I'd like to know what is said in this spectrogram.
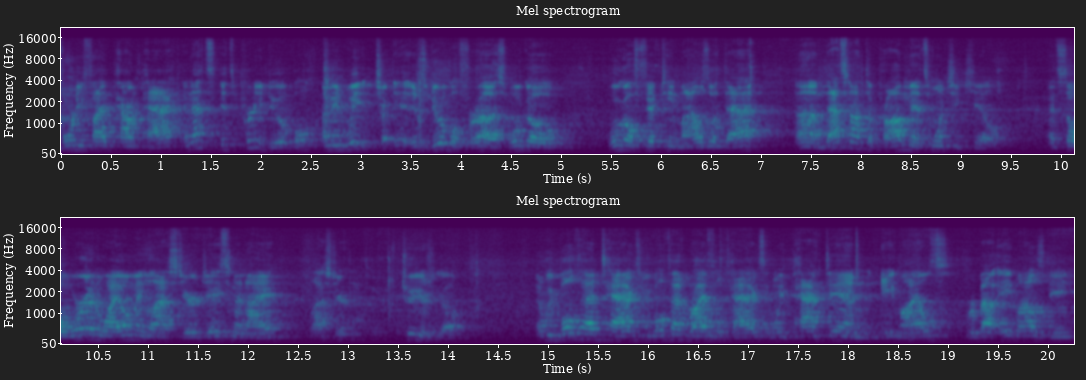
45 pound pack, and that's it's pretty doable. I mean, we it's doable for us. We'll go we'll go 15 miles with that. Um, that's not the problem. It's once you kill. And so we're in Wyoming last year, Jason and I, last year, two years ago, and we both had tags. We both had rifle tags, and we packed in eight miles. We're about eight miles deep,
